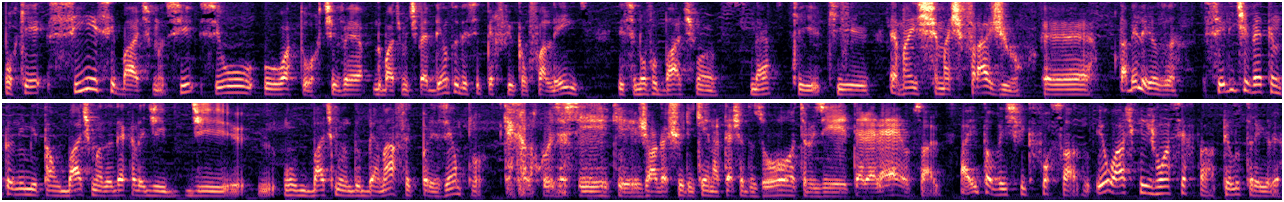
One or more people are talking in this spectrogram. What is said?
Porque se esse Batman, se, se o, o ator tiver, do Batman tiver dentro desse perfil que eu falei, esse novo Batman, né, que, que é mais, é mais frágil, é, tá beleza. Se ele estiver tentando imitar um Batman da década de, de. um Batman do Ben Affleck, por exemplo, que é aquela coisa assim, que joga shuriken na testa dos outros e tereré, sabe? Aí talvez fique forçado. Eu acho que eles vão acertar pelo trailer.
